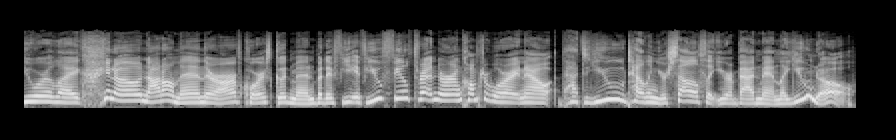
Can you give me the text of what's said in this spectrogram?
you were like, you know, not all men. There are, of course, good men. But if you, if you feel threatened or uncomfortable right now, that's you telling yourself that you're a bad man. Like, you know.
